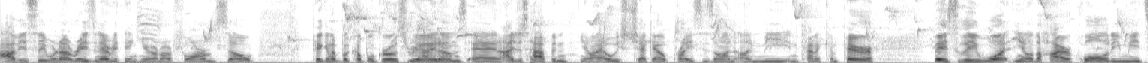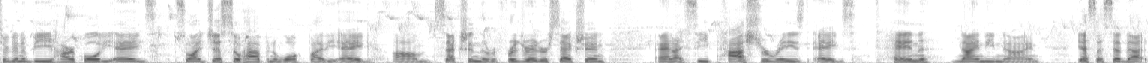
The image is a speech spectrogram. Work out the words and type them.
obviously we're not raising everything here on our farm. So picking up a couple grocery items and I just happen, you know, I always check out prices on, on meat and kind of compare basically what, you know, the higher quality meats are going to be, higher quality eggs. So I just so happen to walk by the egg um, section, the refrigerator section, and I see pasture raised eggs, 10.99. Yes, I said that,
